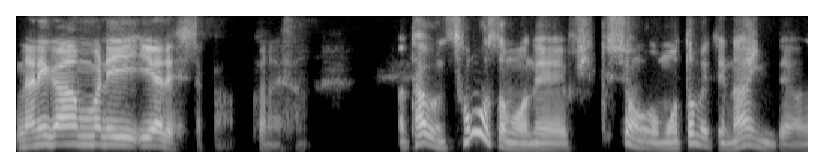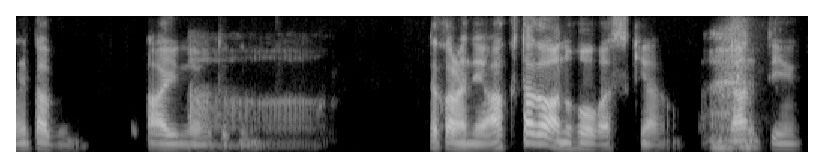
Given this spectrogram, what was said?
う、何があんまり嫌でしたか金井さん？あ多分、そもそもね、フィクションを求めてないんだよね、多分。ああいうのの時に。あだからね、芥川の方が好きなの。なんていうか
